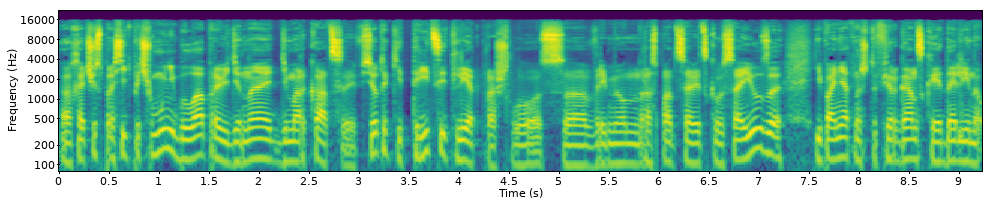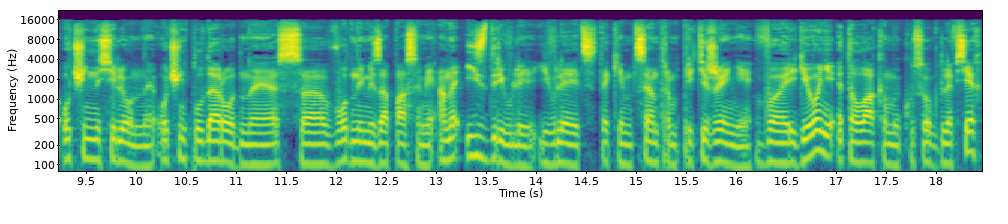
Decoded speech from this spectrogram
Э, хочу спросить, почему не была проведена демаркация? Все-таки 30 лет прошло с э, времен распада Советского Союза, и понятно, что Ферганская долина очень населенная, очень плодородная, с водными запасами. Она издревле является таким центром притяжения в регионе. Это лакомый кусок для всех.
